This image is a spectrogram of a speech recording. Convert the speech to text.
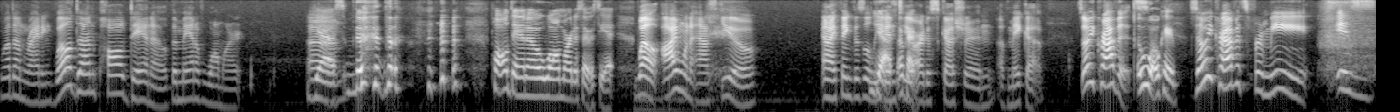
Well done writing. Well done, Paul Dano, the man of Walmart. yes. Um, the, the paul dano walmart associate. Well, I want to ask you, and I think this will lead Yes, into okay. our discussion of makeup. Zoe Kravitz. Ooh, okay Zoe Kravitz for me is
